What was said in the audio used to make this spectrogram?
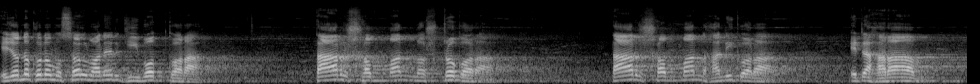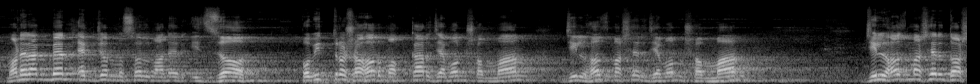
এজন্য কোনো মুসলমানের গিবত করা, তার সম্মান নষ্ট করা তার সম্মান হানি করা, এটা হারাম। মনে রাখবেন, একজন মুসলমানের ইজ্জত, পবিত্র শহর মক্কার যেমন সম্মান, জিলহজ মাসের যেমন সম্মান, জিলহজ মাসের দশ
